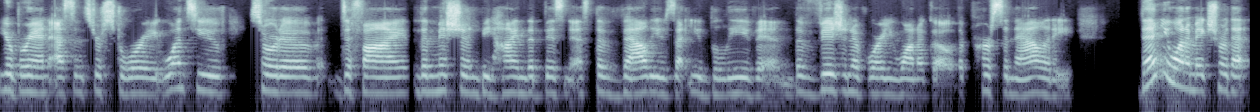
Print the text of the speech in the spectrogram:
your brand essence, your story, once you've sort of defined the mission behind the business, the values that you believe in, the vision of where you want to go, the personality, then you want to make sure that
